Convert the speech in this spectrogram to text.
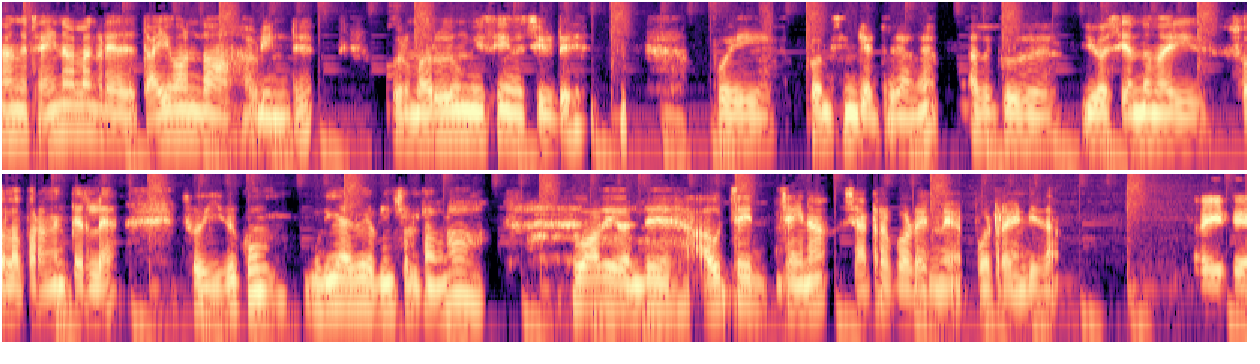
நாங்கள் சைனாலாம் கிடையாது தைவான் தான் அப்படின்ட்டு ஒரு மருவும் மியூசியம் வச்சுக்கிட்டு போய் பெர்மிஷன் கேட்டிருக்காங்க. அதுக்கு யூஎஸ் எந்த மாதிரி சொல்ல போகிறாங்கன்னு தெரில ஸோ இதுக்கும் முடியாது அப்படின்னு சொல்லிட்டாங்கன்னா ஹுவாவே வந்து அவுட் சைட் சைனா ஷட்டரை போட போட்டுற வேண்டியதான் ரைட்டு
